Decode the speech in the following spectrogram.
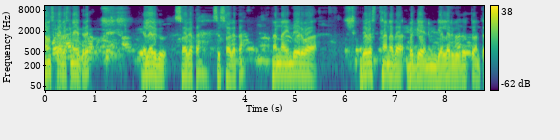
ನಮಸ್ಕಾರ ಸ್ನೇಹಿತರೆ. ಎಲ್ಲರಿಗೂ ಸ್ವಾಗತ ಸುಸ್ವಾಗತ. ನನ್ನ ಹಿಂದೆ ಇರುವ ದೇವಸ್ಥಾನದ ಬಗ್ಗೆ ನಿಮ್ಗೆಲ್ಲರಿಗೂ ಗೊತ್ತು ಅಂತ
